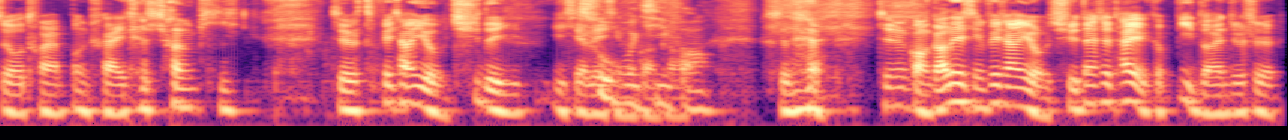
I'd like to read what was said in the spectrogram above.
最后突然蹦出来一个商品，就非常有趣的一一些类型的广告。是的，这种广告类型非常有趣，但是它有个弊端，就是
